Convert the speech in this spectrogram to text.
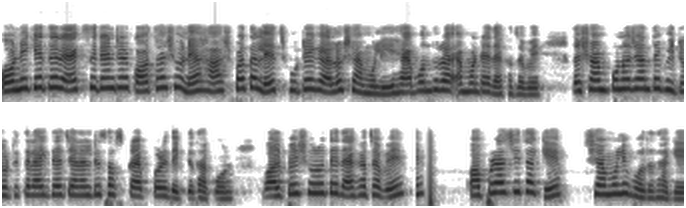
অনিকেতের অ্যাক্সিডেন্টের কথা শুনে হাসপাতালে ছুটে গেল শ্যামলী। হ্যাঁ বন্ধুরা, এমনটাই দেখা যাবে। তাই সম্পূর্ণ জানতে ভিডিওটিতে লাইক দিয়ে চ্যানেলটি সাবস্ক্রাইব করে দেখতে থাকুন। গল্পের শুরুতে দেখা যাবে অপরাজিতাকে শ্যামলী বলতে থাকে,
